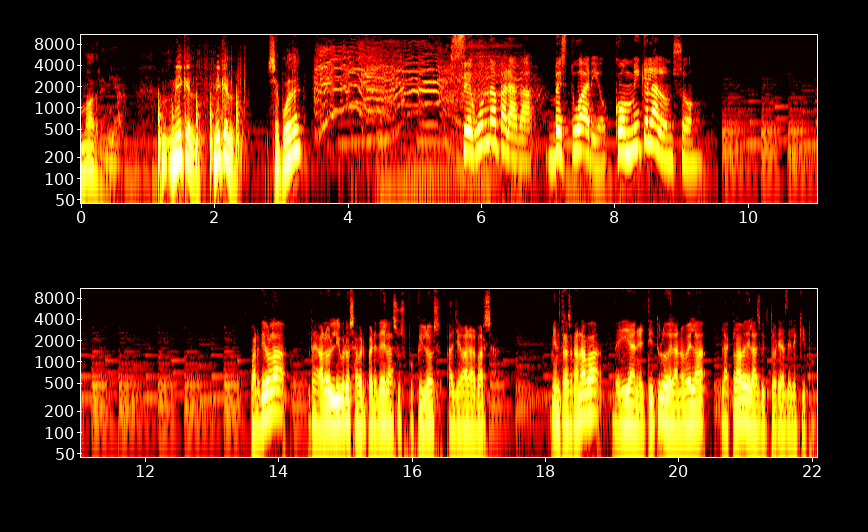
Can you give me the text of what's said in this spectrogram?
Madre mía. Miquel, Miquel, ¿se puede? Segunda parada, vestuario, con Miquel Alonso. Guardiola regaló el libro Saber perder a sus pupilos al llegar al Barça. Mientras ganaba, veía en el título de la novela la clave de las victorias del equipo.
